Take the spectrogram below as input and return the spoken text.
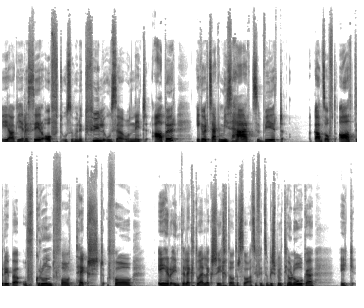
Ich agiere sehr oft aus einem Gefühl raus und nicht... Aber ich würde sagen, mein Herz wird ganz oft angetrieben aufgrund von Text, von eher intellektuellen Geschichten oder so. Also ich finde zum Beispiel Theologen, ich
